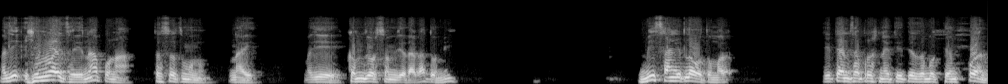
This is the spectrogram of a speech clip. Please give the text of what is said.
म्हणजे हिनवायचंय ना पुन्हा. तसंच म्हणून. नाही. म्हणजे कमजोर समजता का तुम्ही? मी सांगितलं होतं मला. ते त्यांचा प्रश्न आहे ते त्याचं बघते. पण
